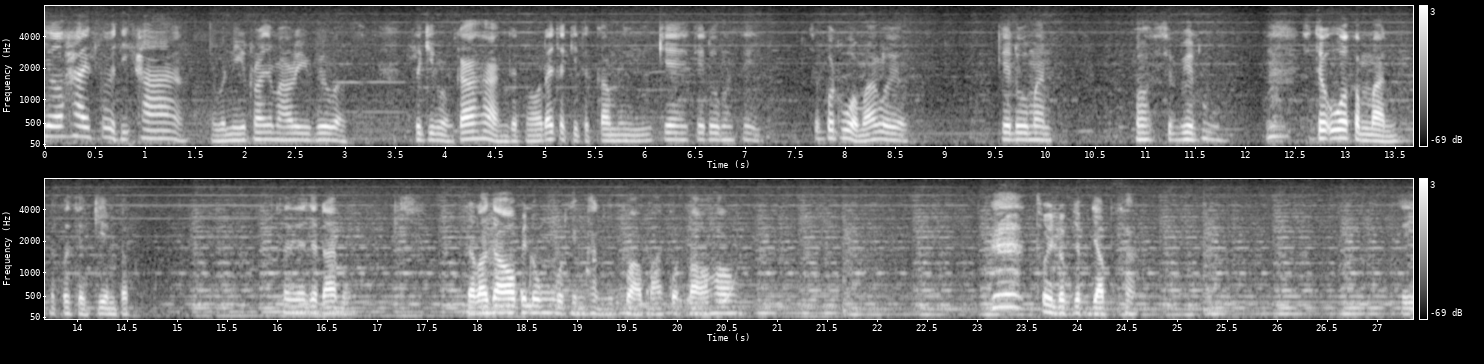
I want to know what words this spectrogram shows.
โยไฮสวัสดีค่ะ วันนี้เราจะมารีวิวแบบสกินของกล้าหาญกันเนาะได้จากกิจกรรมนี้แกแกดูมันสิฉันปวดหัวมากเลยอะแกดูมันโอ้ฉันเวียนหัวฉันจะอ้วกกับมันเดี๋ยวเปิดเสียงเกมแบบแค่นี้จะได้ไหมเดี๋ยวเราจะเอาไปลงบทแข่งขันดีกว่าปากฏรอห้องถ้วยลบยับยับค่ะเฮ้ย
